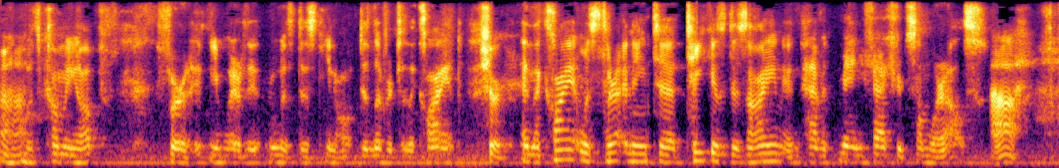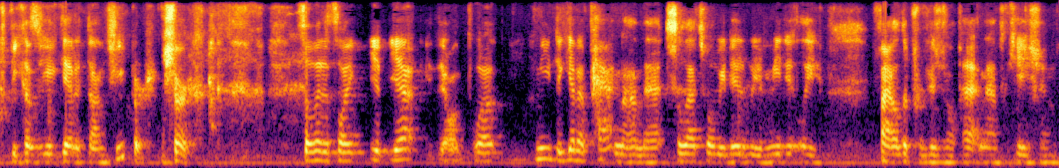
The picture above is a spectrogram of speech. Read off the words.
Uh-huh. was coming up for where it was just you know delivered to the client. Sure. and the client was threatening to take his design and have it manufactured somewhere else. Ah, because you get it done cheaper. Sure. so that it's like yeah you know, well you need to get a patent on that. So that's what we did. We immediately filed a provisional patent application.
